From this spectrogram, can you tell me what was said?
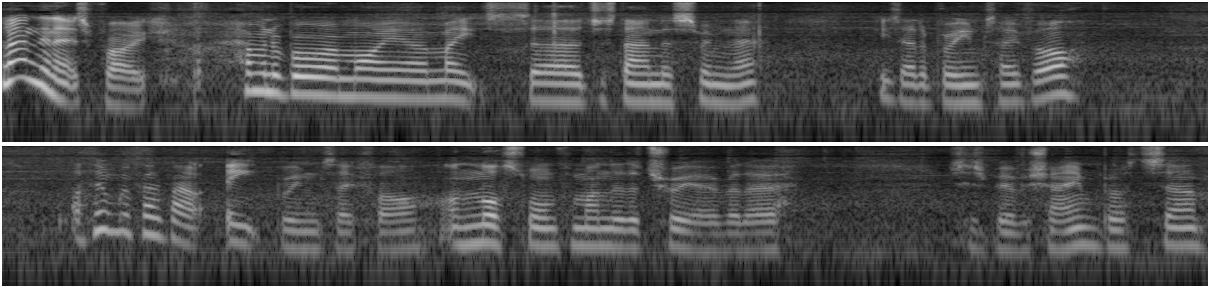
Landing net's broke. Having to borrow my uh, mate's uh, just down the swim there. He's had a bream so far. I think we've had about eight breams so far. I lost one from under the tree over there, which is a bit of a shame. But um,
